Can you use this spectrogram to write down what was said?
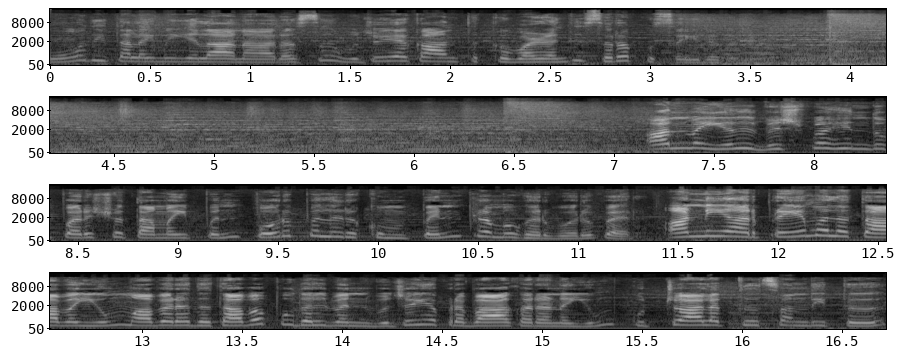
மோடி தலைமையிலான அரசு விஜயகாந்துக்கு வழங்கி சிறப்பு செய்தது. அண்மையில் விஸ்வ இந்து பரிஷத் அமைப்பின் பொறுப்பில் இருக்கும் பெண் பிரமுகர் ஒருவர். அன்னியார் பிரேமலதாவையும் அவரது தவ புதல்வன் விஜய பிரபாகரனையும் குற்றாலத்தில் சந்தித்து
